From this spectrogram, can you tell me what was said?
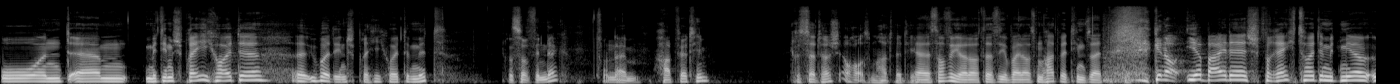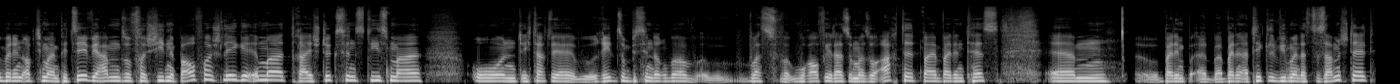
Und ähm, mit dem spreche ich heute, äh, über den spreche ich heute mit. Christoph Windeck von deinem Hardware-Team. Christa Tösch, auch aus dem Hardware-Team. Ja, das hoffe ich ja doch, dass ihr beide aus dem Hardware-Team seid. Genau, ihr beide sprecht heute mit mir über den optimalen PC. Wir haben so verschiedene Bauvorschläge immer, drei Stück sind es diesmal. Und ich dachte, wir reden so ein bisschen darüber, was, worauf ihr da so immer so achtet bei, bei den Tests, ähm, bei, dem, äh, bei den Artikeln, wie man das zusammenstellt.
